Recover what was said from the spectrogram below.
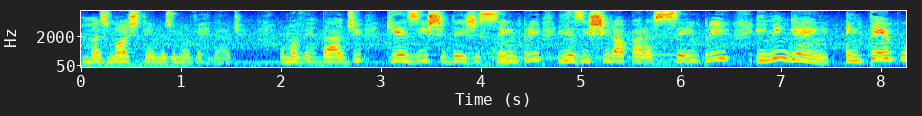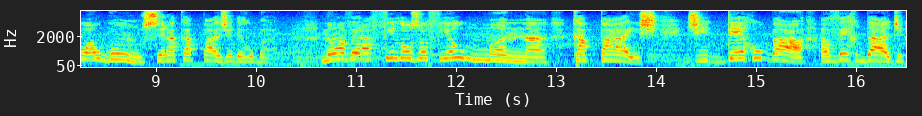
Mas nós temos uma verdade. Uma verdade que existe desde sempre e existirá para sempre, e ninguém, em tempo algum, será capaz de derrubar. Não haverá filosofia humana capaz de derrubar a verdade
